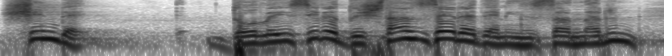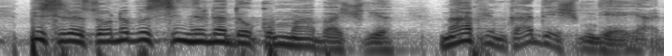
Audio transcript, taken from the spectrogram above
Şimdi dolayısıyla dıştan seyreden insanların bir süre sonra bu sinirine dokunmaya başlıyor. Ne yapayım kardeşim diye yani.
